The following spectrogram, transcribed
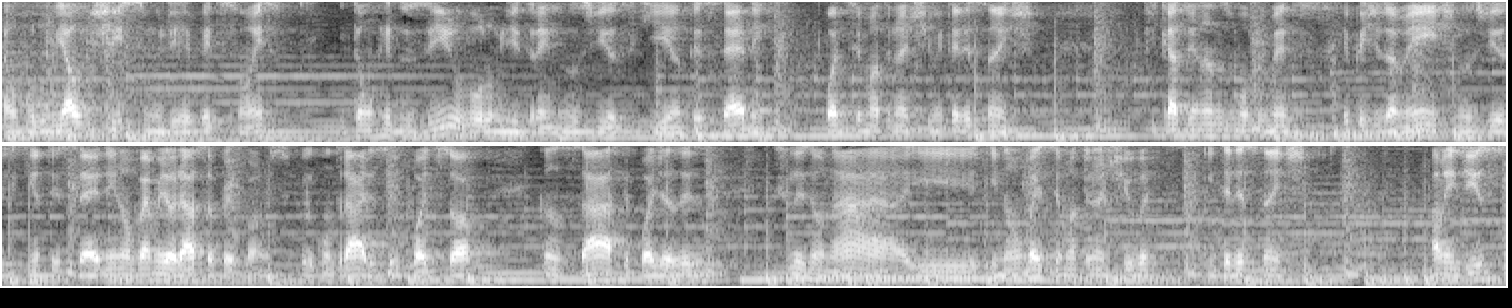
É um volume altíssimo de repetições, então reduzir o volume de treino nos dias que antecedem pode ser uma alternativa interessante. Ficar treinando os movimentos repetidamente nos dias que antecedem não vai melhorar a sua performance. Pelo contrário, você pode só cansar, você pode às vezes se lesionar e, e não vai ser uma alternativa interessante. Além disso,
